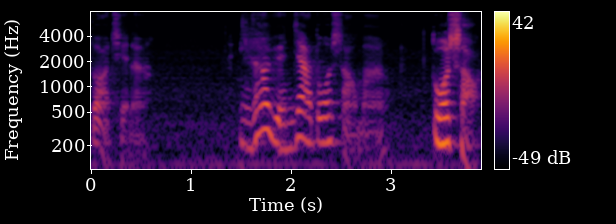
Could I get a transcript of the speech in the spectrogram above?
多少钱啊？你知道原价多少吗？多少？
